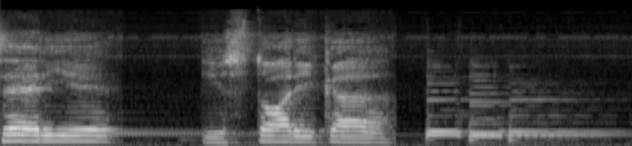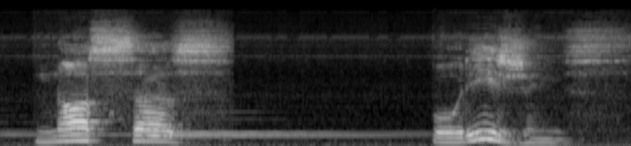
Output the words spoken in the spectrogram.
Série histórica Nossas Origens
